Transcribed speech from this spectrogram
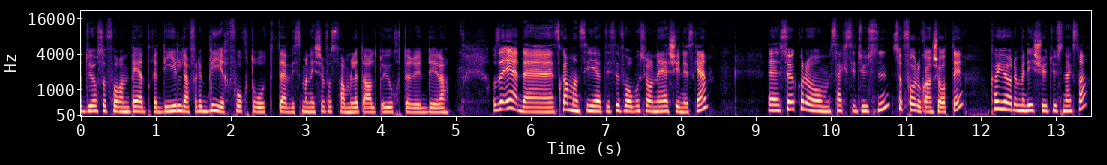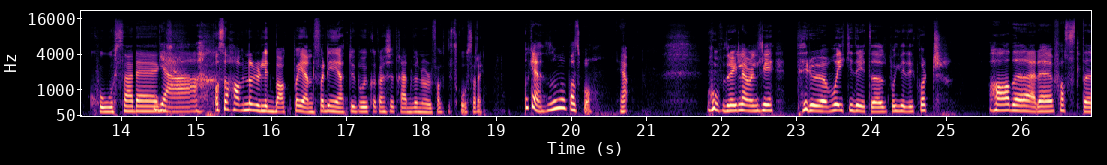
At du også får en bedre deal, da, for det blir fort rotete hvis man ikke får samlet alt og gjort det ryddig, da. Og så er det, skal man si at disse forbrukslånene er kyniske. Eh, søker du om 60 000, så får du kanskje 80 hva gjør du med de 7000 ekstra? Koser deg. Ja. Og så havner du litt bakpå igjen, fordi at du bruker kanskje 30 når du faktisk koser deg. Ok, så du må passe på. Ja. Hovedregelen er vel egentlig prøv å ikke drite deg ut på kredittkort. Ha det derre faste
